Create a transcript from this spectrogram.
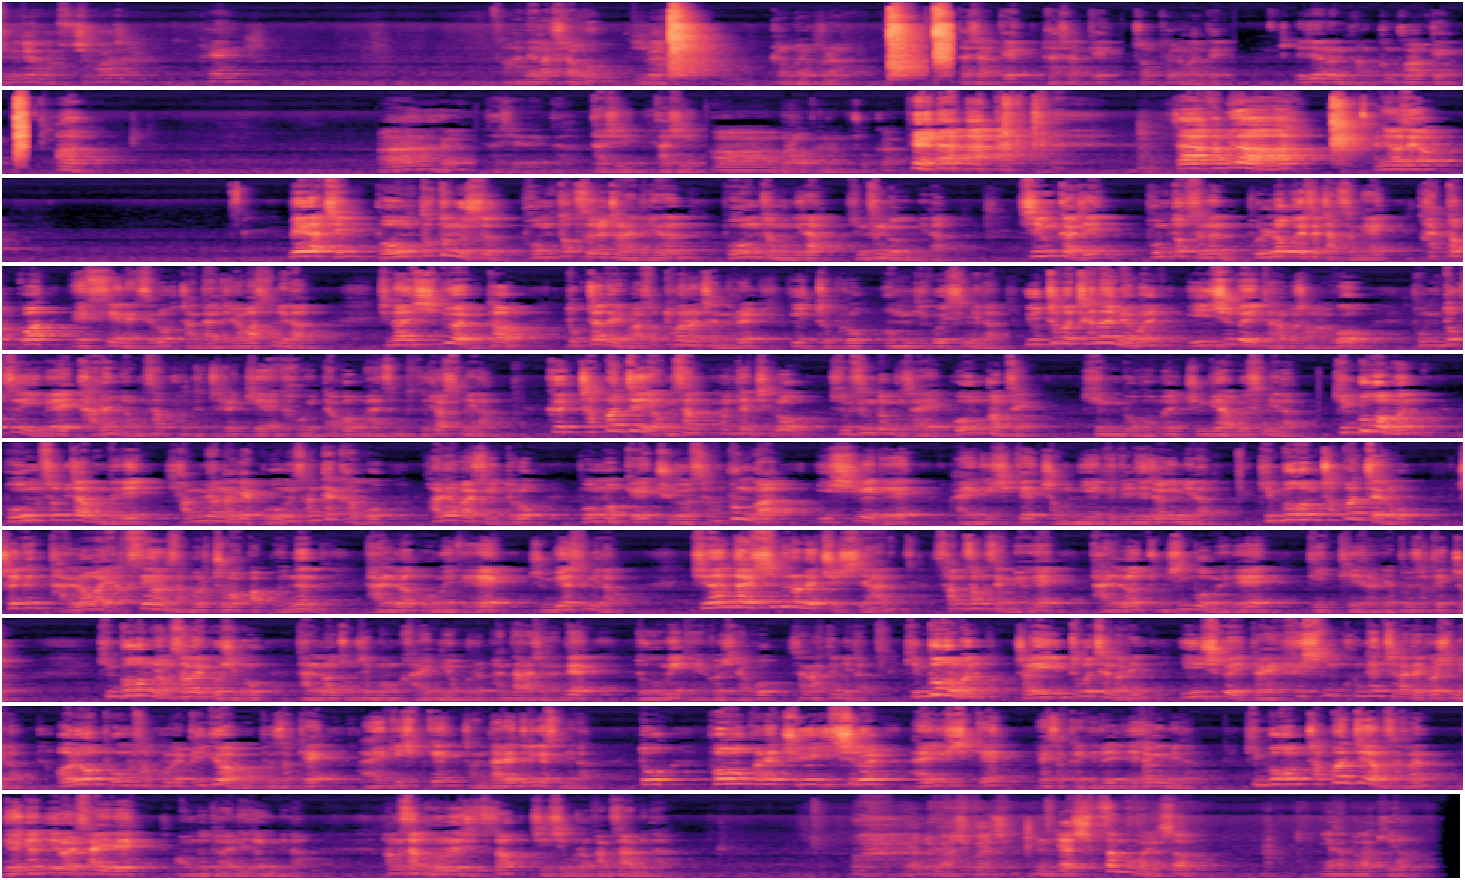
준비되면 박수 치고 하자. 해. 아 내가 치라고? 이거 그런 거였구나. 다시 할게. 다시 할게. 처음부터 이러면 안 돼. 이제는 안 끊고 할게. 아. 아, 해. 다시 해야 되겠다. 다시, 다시. 어, 뭐라고 표현하면 좋을까? 자, 갑니다. 안녕하세요. 매일 아침 보험 톡톡 뉴스, 보험 톡스를 전해드리는 보험 전문기자 김승동입니다. 지금까지 보험톡스는 블로그에서 작성해 카톡과 SNS로 전달드려 왔습니다. 지난 12월부터 독자들과 소통하는 채널을 유튜브로 옮기고 있습니다. 유튜브 채널명을 인슈베이터라고 정하고 봄톡스 이외의 다른 영상 콘텐츠를 기획하고 있다고 말씀드렸습니다. 그 첫 번째 영상 콘텐츠로 김승동 기자의 보험 검색, 김보검을 준비하고 있습니다. 김보검은 보험 소비자분들이 현명하게 보험을 선택하고 활용할 수 있도록 보험업계의 주요 상품과 이슈에 대해 알기 쉽게 정리해 드릴 예정입니다. 김보검 첫 번째로 최근 달러와 약세 현상으로 주목받고 있는 달러 보험에 대해 준비했습니다. 지난달 11월에 출시한 삼성생명의 달러 중심보험에 대해 디테일하게 분석했죠. 김보검 영상을 보신 후 달러 중심보험 가입 여부를 판단하시는데 도움이 될 것이라고 생각됩니다. 김보검은 저희 유튜브 채널인 인슈베이터의 핵심 콘텐츠가 될 것입니다. 어려운 보험 상품을 비교하고 분석해 알기 쉽게 전달해 드리겠습니다. 또 보험권의 주요 이슈를 알기 쉽게 해석해 드릴 예정입니다. 김보검 첫 번째 영상은 내년 1월 4일에 업로드할 예정입니다. 항상 응원해 주셔서 진심으로 감사합니다. 이건 좀 마시고 하지. 야 13분 걸렸어. 예상보다 길어.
